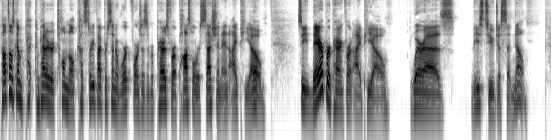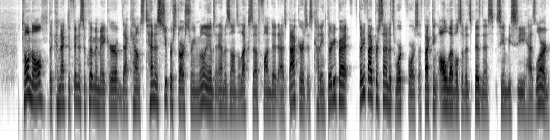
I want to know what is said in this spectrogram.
Peloton's comp- competitor Tonal cuts 35% of workforce as it prepares for a possible recession and IPO. See, they're preparing for an IPO, whereas these two just said no. Tonal, the connected fitness equipment maker that counts tennis superstar Serena Williams and Amazon's Alexa funded as backers, is cutting 30, 35% of its workforce, affecting all levels of its business, CNBC has learned.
